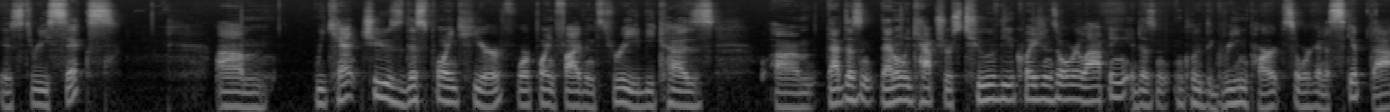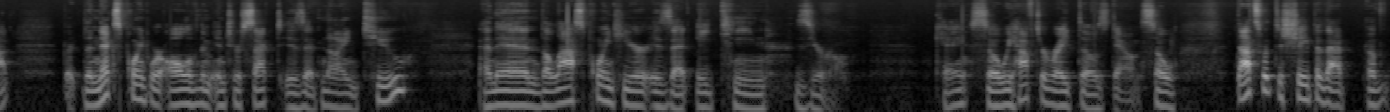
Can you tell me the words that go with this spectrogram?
is 3, 6. Um, we can't choose this point here, 4.5 and 3, because um, that doesn't that only captures two of the equations overlapping. It doesn't include the green part, so we're going to skip that. But the next point where all of them intersect is at 9, 2. And then the last point here is at 18, 0. Okay, so we have to write those down. So that's what the shape of that, of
